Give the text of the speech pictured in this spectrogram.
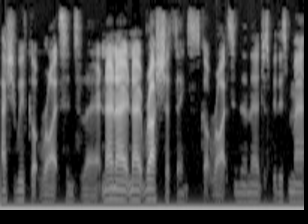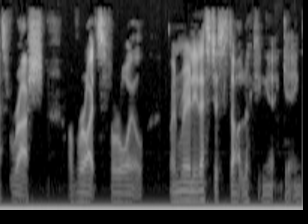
actually, we've got rights into there. No, no, no. Russia thinks it's got rights, and then there'll just be this mass rush of rights for oil. When really, let's just start looking at getting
